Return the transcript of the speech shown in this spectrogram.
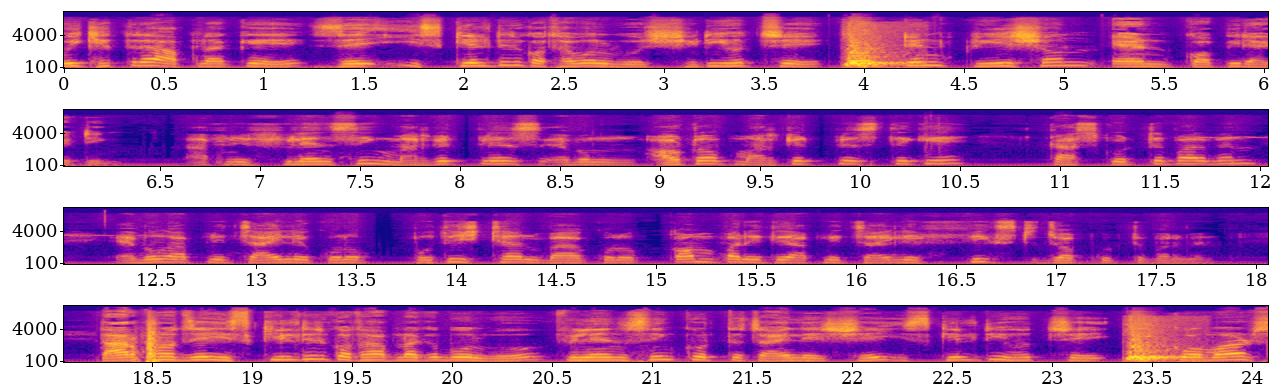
ওই ক্ষেত্রে আপনাকে যে স্কিলটির কথা বলব, সেটি হচ্ছে কন্টেন্ট ক্রিয়েশন অ্যান্ড কপি রাইটিং আপনি ফ্রিল্যান্সিং মার্কেট প্লেস এবং আউট অফ মার্কেট প্লেস থেকে কাজ করতে পারবেন এবং আপনি চাইলে কোনো প্রতিষ্ঠান বা কোনো কোম্পানিতে আপনি চাইলে ফিক্সড জব করতে পারবেন। তারপর যে স্কিলটির কথা আপনাকে বলব ফ্রিল্যান্সিং করতে চাইলে সেই স্কিলটি হচ্ছে e commerce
